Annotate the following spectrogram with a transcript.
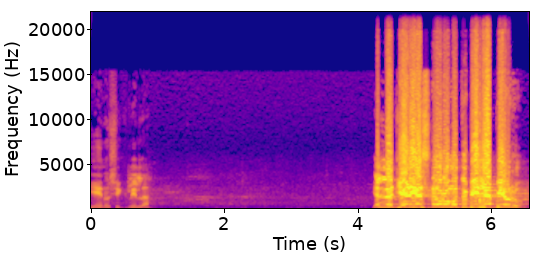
ಏನು ಸಿಗ್ಲಿಲ್ಲ ಎಲ್ಲ ಜೆಡಿಎಸ್ನವರು ಮತ್ತು ಬಿಜೆಪಿಯವರು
